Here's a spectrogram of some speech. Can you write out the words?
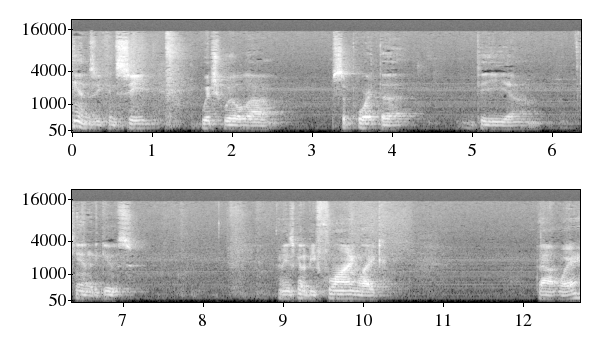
pins you can see, which will uh, support the the um, Canada goose. And he's going to be flying like that way.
